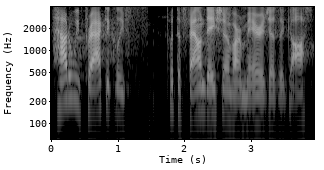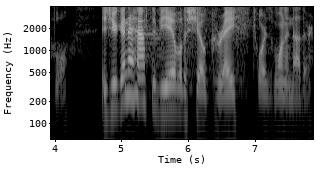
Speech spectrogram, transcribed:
how do we practically f- put the foundation of our marriage as a gospel? Is you're gonna have to be able to show grace towards one another.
